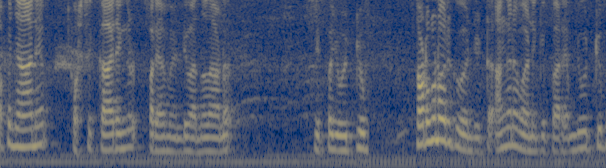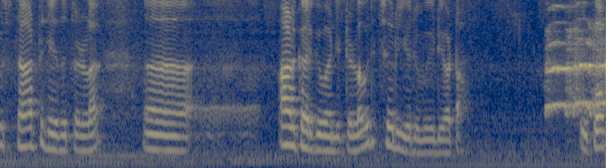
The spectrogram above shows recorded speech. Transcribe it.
അപ്പോൾ ഞാൻ കുറച്ച് കാര്യങ്ങൾ പറയാൻ വേണ്ടി വന്നതാണ്. ഇപ്പോൾ യൂട്യൂബ് തുടങ്ങുന്നവർക്ക് വേണ്ടിയിട്ട് അങ്ങനെ വേണമെങ്കിൽ പറയാം. യൂട്യൂബ് സ്റ്റാർട്ട് ചെയ്തിട്ടുള്ള ആൾക്കാർക്ക് വേണ്ടിയിട്ടുള്ള ഒരു ചെറിയൊരു വീഡിയോ കേട്ടോ ഇപ്പം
